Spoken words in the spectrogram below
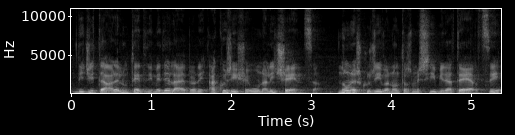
digitale, l'utente di Media Library acquisisce una licenza non esclusiva, non trasmissibile a terzi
